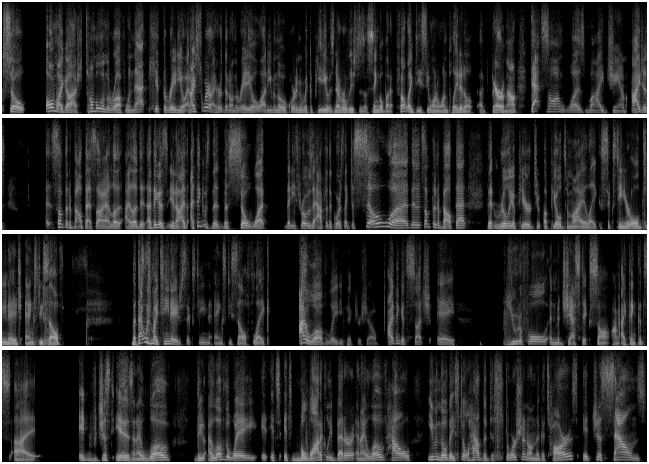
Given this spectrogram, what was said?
so oh my gosh tumble in the rough when that hit the radio and i swear i heard that on the radio a lot even though according to wikipedia it was never released as a single but i felt like dc 101 played it a, a fair amount that song was my jam i just uh, something about that song. I love I loved it. I think it was, you know, I, I think it was the the so what that he throws after the chorus, like just so what. There's something about that that really appeared to appealed to my like 16 year old teenage angsty self. But that was my teenage 16 angsty self. Like, I love Lady Picture Show. I think it's such a beautiful and majestic song. I think it's uh it just is. And I love the I love the way it, it's it's melodically better, and I love how even though they still have the distortion on the guitars, it just sounds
